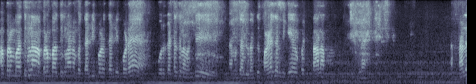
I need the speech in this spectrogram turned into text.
அப்புறம் பாத்துக்கலாம் அப்புறம் பாத்துக்கலாம் நம்ம தள்ளி போட தள்ளி போட ஒரு கட்டத்துல வந்து நமக்கு அது வந்து பழகிறதுக்கே கொஞ்சம் காலம் அதனால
